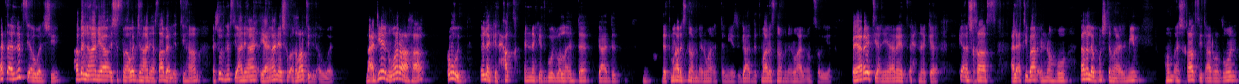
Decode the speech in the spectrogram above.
أسأل نفسي أول شيء. قبل لا اني شو اسمه أوجه أني أصابع الاتهام أشوف نفسي أني يعني أنا أشوف أغلاطي بالأول. بعدين وراها عود لك الحق إنك تقول والله أنت قاعد تمارس نوع من أنواع التمييز وقاعد تمارس نوع من أنواع العنصرية. فيا ريت يعني يا ريت إحنا ك كأشخاص على اعتبار إنه أغلب مجتمع الميم هم أشخاص يتعرضون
